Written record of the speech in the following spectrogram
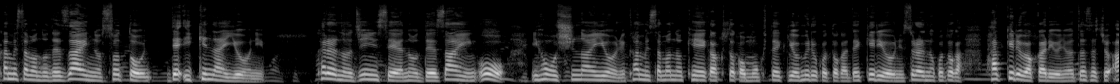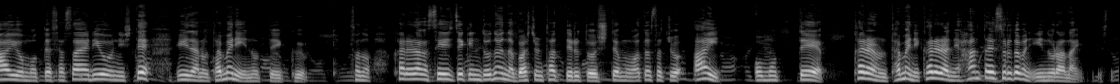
神様のデザインの外で生きないように、彼らの人生のデザインを違法しないように神様の計画とか目的を見ることができるようにそれらのことがはっきり分かるように私たちを愛を持って支えるようにしてリーダーのために祈っていく。その彼らが政治的にどのような場所に立っているとしても私たちは愛を持って彼らのために彼らに反対するために祈らないんですね。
